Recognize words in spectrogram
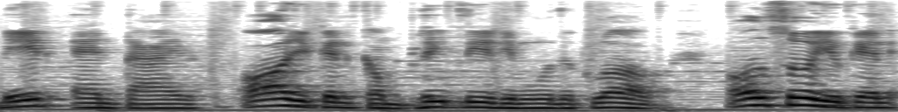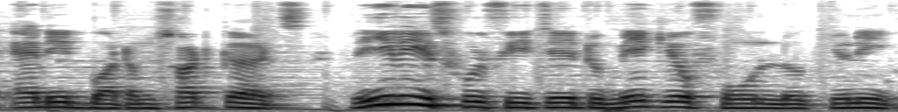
date and time or you can completely remove the clock. Also you can edit bottom shortcuts. Really useful feature to make your phone look unique.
